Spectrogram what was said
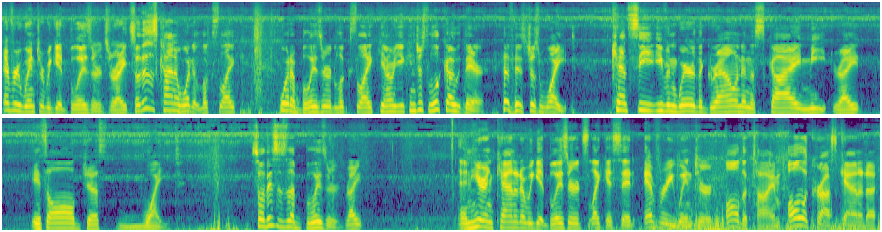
Every winter we get blizzards, right? So this is kind of what it looks like, what a blizzard looks like. You know, you can just look out there. it's just white. Can't see even where the ground and the sky meet, right? It's all just white. So this is a blizzard, right? And here in Canada, we get blizzards, like I said, every winter, all the time, all across Canada.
